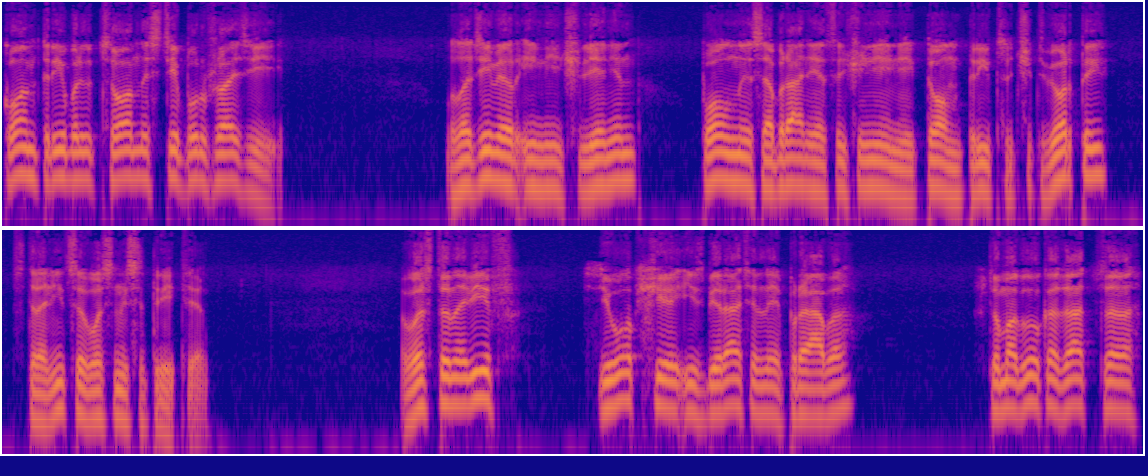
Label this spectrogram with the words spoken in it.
контрреволюционности буржуазии. Владимир Ильич Ленин, полное собрание сочинений, том 34, страница 83. Восстановив всеобщее избирательное право, что могло казаться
